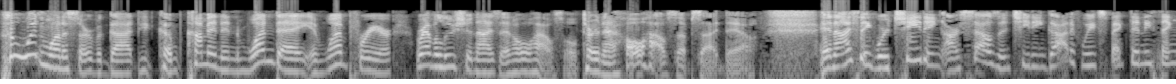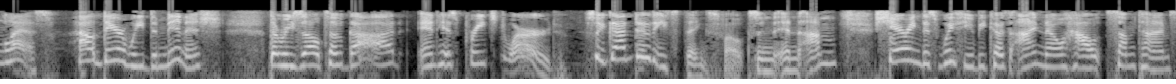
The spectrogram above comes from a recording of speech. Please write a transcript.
Who wouldn't want to serve a God who come come in in one day in one prayer revolutionize that whole household, turn that whole house upside down? And I think we're cheating ourselves and cheating God if we expect anything less. How dare we diminish the results of God and His preached word? So you got to do these things, folks. And and I'm sharing this with you because I know how sometimes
